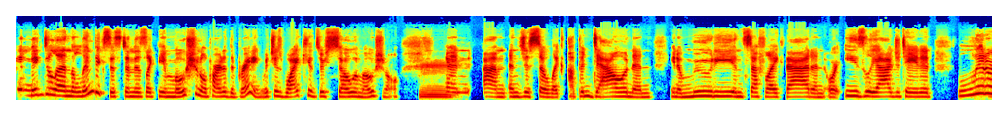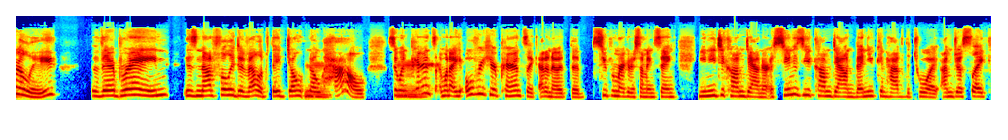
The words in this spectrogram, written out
the amygdala and the limbic system is like the emotional part of the brain, which is why kids are so emotional mm. and um, and just so like up and down and you know moody and stuff like that, and or easily agitated. Literally, their brain is not fully developed. They don't know mm. how. So when mm. parents, when I overhear parents like, I don't know, at the supermarket or something saying, you need to calm down, or as soon as you calm down, then you can have the toy, I'm just like,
